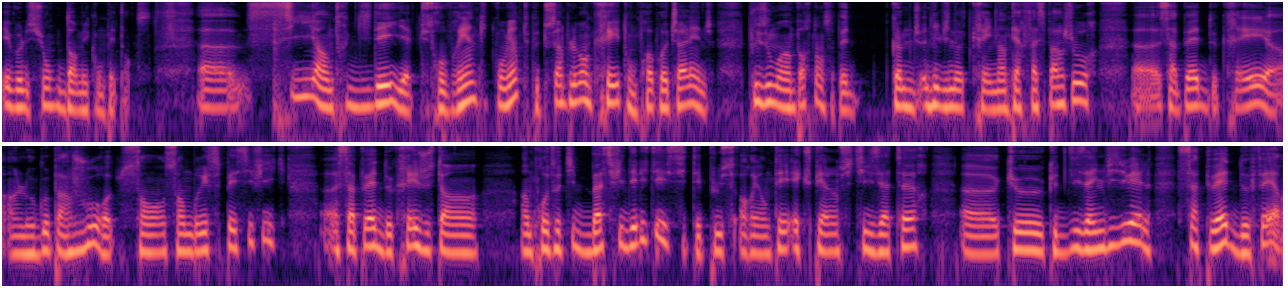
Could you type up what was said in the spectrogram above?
évolution dans mes compétences. si un truc guidé, tu trouves rien qui te convient, tu peux tout simplement créer ton propre challenge, plus ou moins important. Ça peut être comme Johnny Vino de créer une interface par jour, euh, ça peut être de créer euh, un logo par jour sans, sans brief spécifique, euh, ça peut être de créer juste un, prototype basse fidélité si tu es plus orienté expérience utilisateur que, que design visuel, ça peut être de faire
